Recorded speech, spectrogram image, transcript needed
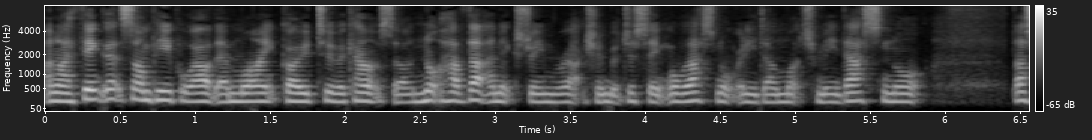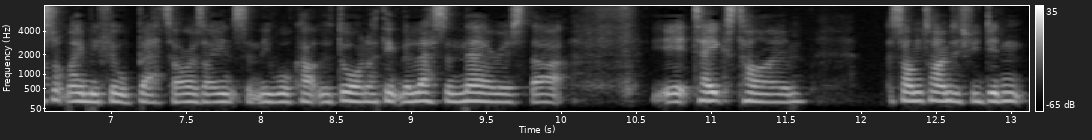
and I think that some people out there might go to a counsellor, not have that an extreme reaction, but just think, well, that's not really done much for me. That's not that's not made me feel better as I instantly walk out the door. And I think the lesson there is that it takes time. Sometimes if you didn't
